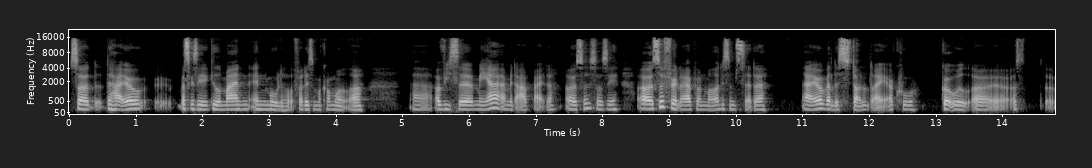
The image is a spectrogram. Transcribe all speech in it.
Så det, det har jo, hvad skal jeg sige, givet mig en, en mulighed for ligesom at komme ud og, uh, og vise mere af mit arbejde også, så at sige. Og så føler jeg på en måde ligesom sætte, jeg er jo veldig stolt af at kunne gå ud og, og, og,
